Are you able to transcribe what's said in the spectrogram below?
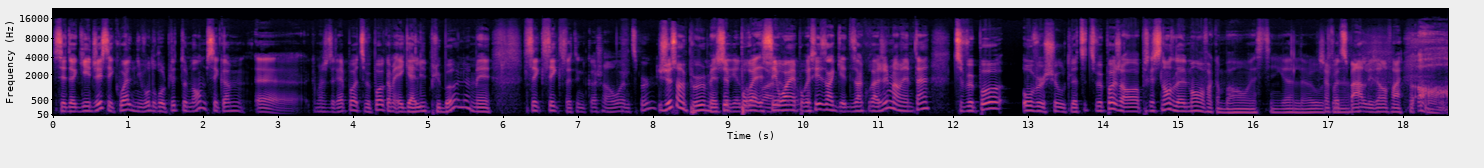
c'est de gager c'est quoi le niveau de roleplay de tout le monde. C'est comme. euh, comment je dirais pas Tu veux pas comme égaler le plus bas, là, mais c'est que. c'est une coche en haut un petit peu? Juste un peu, mais pour, monde c'est- ouais, pour essayer de les encourager, mais en même temps, tu veux pas overshoot. Là. Tu, tu veux pas genre. Parce que sinon, le monde va faire comme bon, c'est égal. Là, Chaque fois que tu parles, les gens vont faire Oh!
